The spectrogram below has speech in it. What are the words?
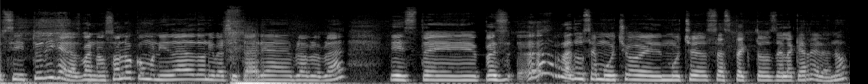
si tú dijeras, bueno, solo comunidad universitaria, bla, bla, bla, este, pues eh, reduce mucho en muchos aspectos de la carrera, ¿no?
